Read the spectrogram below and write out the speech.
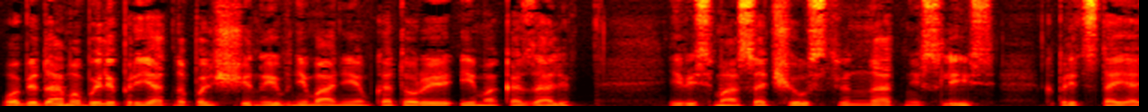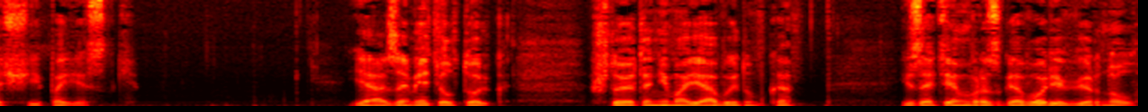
Обе дамы были приятно польщены вниманием, которое им оказали, и весьма сочувственно отнеслись к предстоящей поездке. Я заметил только, что это не моя выдумка, и затем в разговоре вернул,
